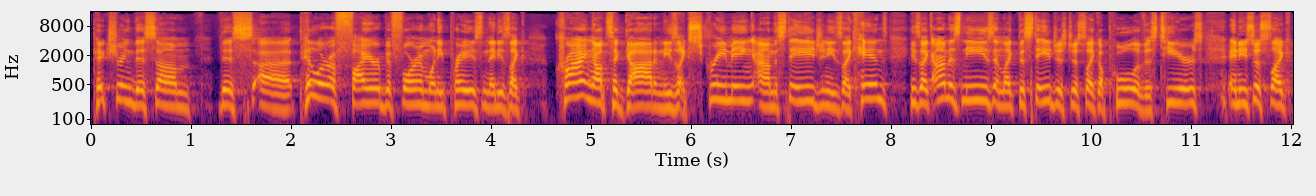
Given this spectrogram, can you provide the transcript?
picturing this um this uh, pillar of fire before him when he prays, and that he's like crying out to God, and he's like screaming on the stage, and he's like hands he's like on his knees, and like the stage is just like a pool of his tears, and he's just like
